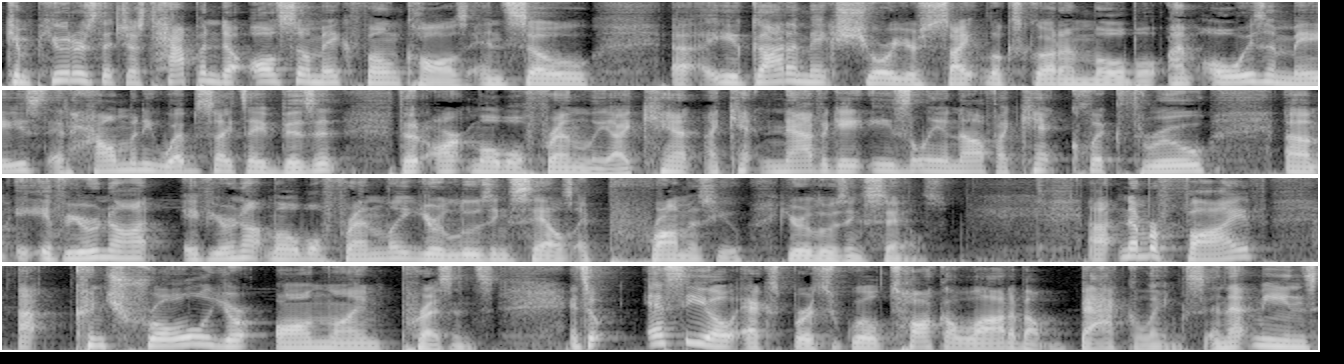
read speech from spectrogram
computers that just happen to also make phone calls. And so uh, you got to make sure your site looks good on mobile. I'm always amazed at how many websites I visit that aren't mobile friendly. I can't I can't navigate easily enough. I can't click through. Um, if you're not if you're not mobile friendly, you're losing sales. I promise you, you're losing sales. Uh, number five. Uh, control your online presence. And so SEO experts will talk a lot about backlinks, and that means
